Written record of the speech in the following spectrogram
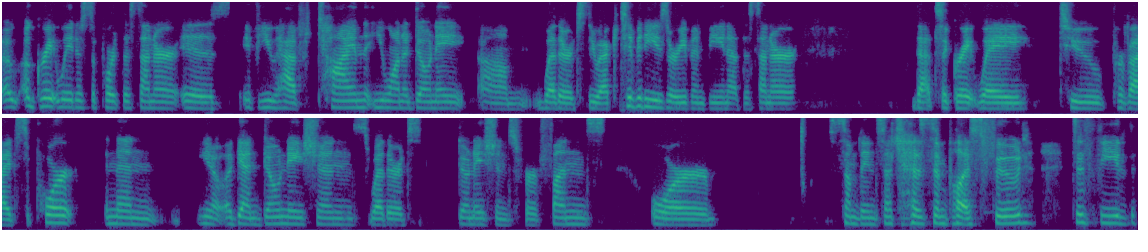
a, a, great way to support the center is if you have time that you want to donate um, whether it's through activities or even being at the center that's a great way to provide support. And then you know again donations whether it's donations for funds or something such as simple as food to feed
